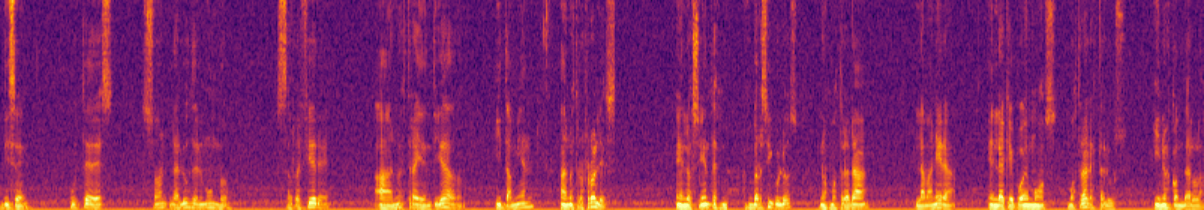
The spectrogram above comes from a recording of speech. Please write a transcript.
Dice, ustedes son la luz del mundo. Se refiere a nuestra identidad y también a nuestros roles. En los siguientes versículos nos mostrará la manera en la que podemos mostrar esta luz y no esconderla.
